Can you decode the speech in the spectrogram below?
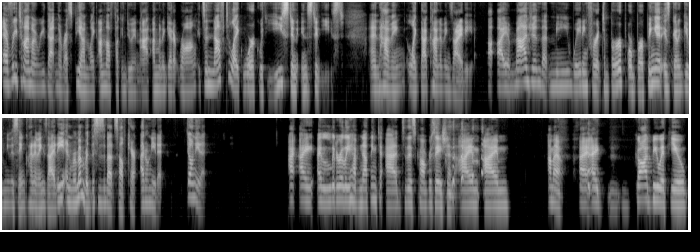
every time I read that in the recipe, I'm like, I'm not fucking doing that. I'm gonna get it wrong. It's enough to like work with yeast and instant yeast, and having like that kind of anxiety. I, I imagine that me waiting for it to burp or burping it is gonna give me the same kind of anxiety. And remember, this is about self care. I don't need it. Don't need it. I, I I literally have nothing to add to this conversation. I'm I'm I'm out. I, I God be with you.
